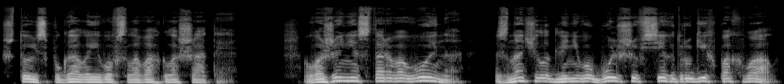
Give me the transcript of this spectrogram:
что испугало его в словах глашатая. Уважение старого воина значило для него больше всех других похвал,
